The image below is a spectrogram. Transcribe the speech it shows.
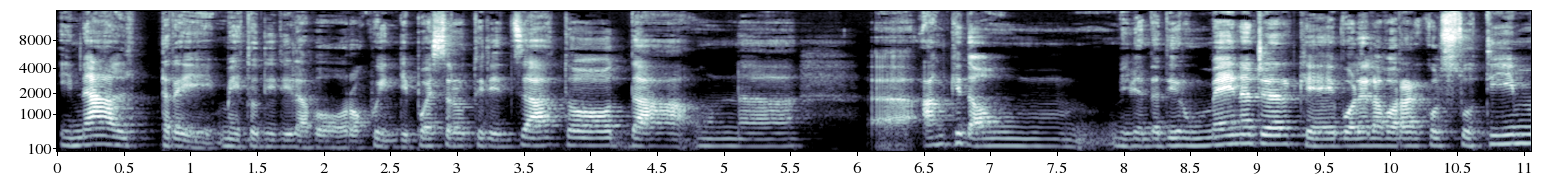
in altri metodi di lavoro, quindi può essere utilizzato da un, eh, anche da un, mi viene da dire, un manager che vuole lavorare col suo team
